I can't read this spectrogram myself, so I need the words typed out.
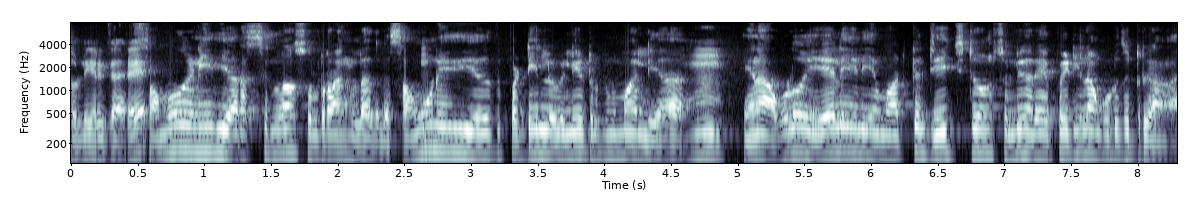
சொல்லியிருக்காரு. சமூக நீதி அரசுலாம் சொல்றாங்கல்ல அதுல சமூக நீதி எது பட்டியலில் வெளியிட்டிருக்கணுமா இல்லையா? ஏன்னா அவ்வளோ ஏழை எளிய ஆட்கள் ஜெயிச்சிட்டோம்னு சொல்லி நிறைய பேட்டிலாம் கொடுத்துட்டு இருக்காங்க.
